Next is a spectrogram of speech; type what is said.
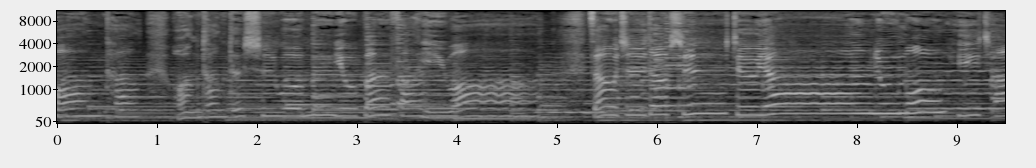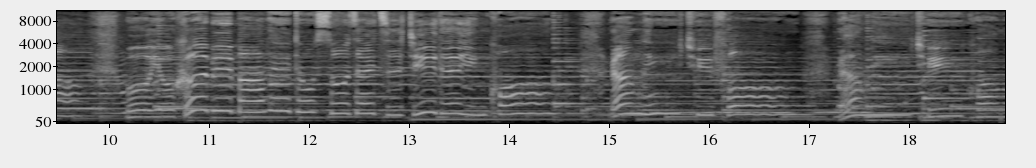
荒唐，荒唐的是我没有办法遗忘。早知道是这样，如梦一场，我又何必把泪都锁在自己的眼眶？让你去疯，让你去狂，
